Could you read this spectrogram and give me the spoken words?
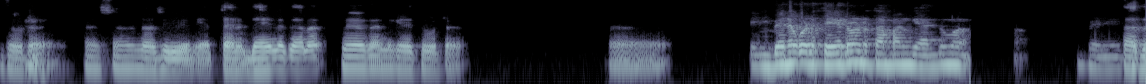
ඒකට සාහනාසිකේ තැන දැනෙන තැන මේව ගන්න එක ඒකට පිම්බෙනකොට තේරෙනවනේ තමන්ගේ ඇඳුම තද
